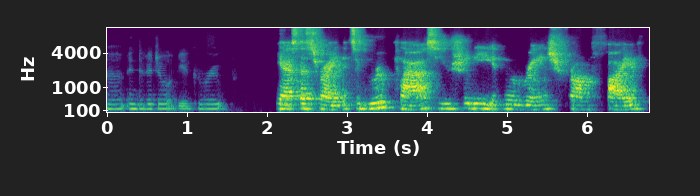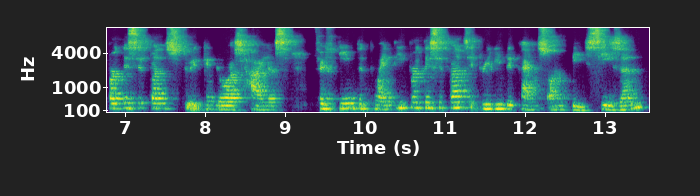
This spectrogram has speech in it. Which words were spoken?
um, individual, it'd be a group? Yes, that's right. It's a group class. Usually it will range from five participants to it can go as high as 15 to 20 participants. It really depends on the season.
